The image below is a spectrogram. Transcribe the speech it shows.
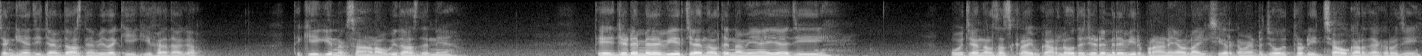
ਚੰਗੀਆਂ ਚੀਜ਼ਾਂ ਵੀ ਦੱਸਦੇ ਆ ਵੀ ਇਹਦਾ ਕੀ ਕੀ ਫਾਇਦਾ ਹੈਗਾ। ਤੇ ਕੀ ਕੀ ਨੁਕਸਾਨ ਆ, ਉਹ ਵੀ ਦੱਸ ਦਿੰਨੇ ਆ। ਤੇ ਜਿਹੜੇ ਮੇਰੇ ਵੀਰ ਚੈਨਲ ਤੇ ਨਵੇਂ ਆਏ ਆ ਜੀ, ਉਹ ਚੈਨਲ ਸਬਸਕ੍ਰਾਈਬ ਕਰ ਲਓ। ਤੇ ਜਿਹੜੇ ਮੇਰੇ ਵੀਰ ਪੁਰਾਣੇ ਆ, ਉਹ ਲਾਈਕ ਸ਼ੇਅਰ ਕਮੈਂਟ ਜੋ ਤੁਹਾਡੀ ਇੱਛਾ ਉਹ ਕਰ ਦਿਆ ਕਰੋ ਜੀ।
